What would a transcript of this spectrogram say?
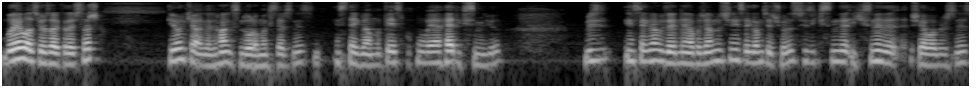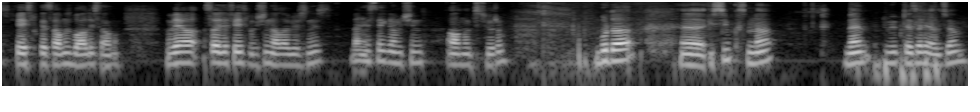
Buraya basıyoruz arkadaşlar. Diyor ki hangisini doğramak istersiniz? Instagram mı, Facebook mu veya her ikisi mi diyor. Biz Instagram üzerinden yapacağımız için Instagram seçiyoruz. Siz ikisini de, ikisine de şey yapabilirsiniz. Facebook hesabınız bağlıysa ama. Veya sadece Facebook için de alabilirsiniz. Ben Instagram için almak istiyorum. Burada e, isim kısmına ben müptezel yazacağım.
